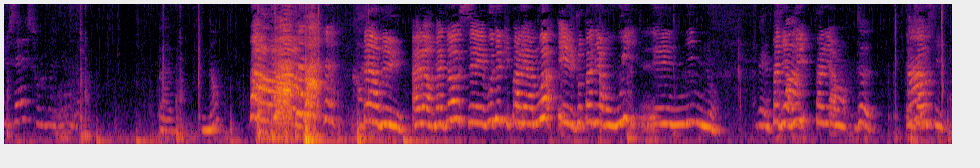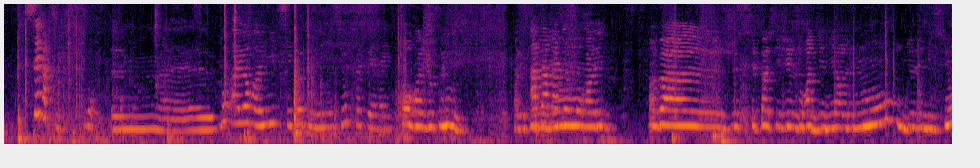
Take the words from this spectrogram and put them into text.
tu sais ce que je voulais dire Euh, non. Perdu. Alors maintenant, c'est vous deux qui parlez à moi et je dois pas dire oui et ni non. Je vais pas dire oui, pas dire non. 2. Et ça aussi. C'est parti. Euh, euh, Bon, alors, euh, Nils, c'est quoi ton émission préférée? Oh, Radio Fenouille. À part. Radio Fenouille. Ah bah, euh, je sais pas si j'ai le droit de dire le nom de l'émission.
